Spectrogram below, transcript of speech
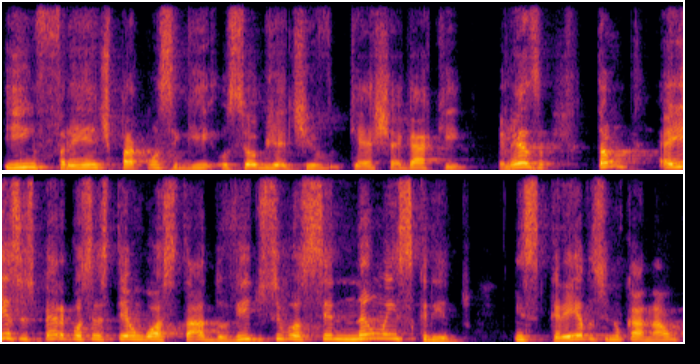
ir em frente para conseguir o seu objetivo, que é chegar aqui, beleza? Então, é isso, espero que vocês tenham gostado do vídeo. Se você não é inscrito, inscreva-se no canal,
